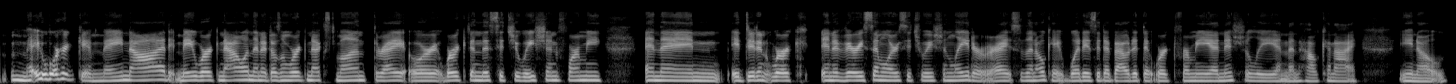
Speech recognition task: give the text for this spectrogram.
may work, it may not. It may work now and then it doesn't work next month, right? Or it worked in this situation for me and then it didn't work in a very similar situation later, right? So then, okay, what is it about it that worked for me initially? And then how can I, you know,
